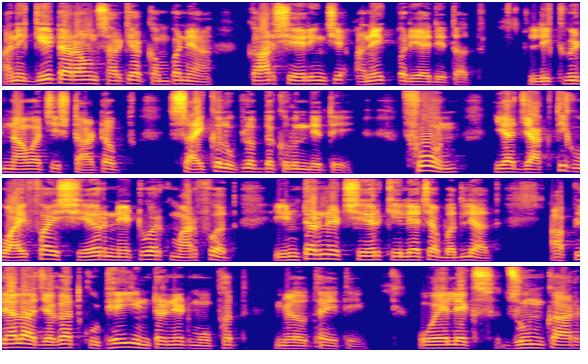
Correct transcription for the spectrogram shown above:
आणि गेट अराउंड सारख्या कंपन्या कार शेअरिंगचे अनेक पर्याय देतात. लिक्विड नावाची स्टार्टअप सायकल उपलब्ध करून देते. फोन या जागतिक वायफाय शेअर नेटवर्क मार्फत इंटरनेट शेअर केल्याच्या बदल्यात आपल्याला जगात कुठेही इंटरनेट मोफत मिळवता येते. O L X Zoomcar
